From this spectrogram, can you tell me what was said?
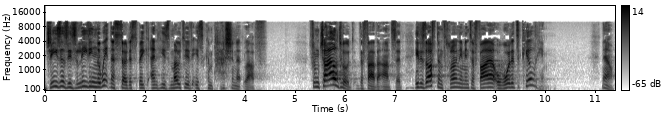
Jesus is leading the witness, so to speak, and his motive is compassionate love. From childhood, the father answered, it has often thrown him into fire or water to kill him. Now,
